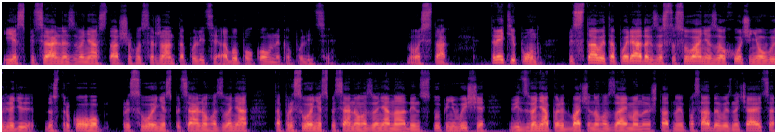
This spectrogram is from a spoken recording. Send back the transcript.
є спеціальне звання старшого сержанта поліції або полковника поліції. Ну, ось так. Третій пункт. Підстави та порядок застосування заохочення у вигляді дострокового присвоєння спеціального звання та присвоєння спеціального звання на один ступінь вище від звання, передбаченого займаною штатною посадою, визначаються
